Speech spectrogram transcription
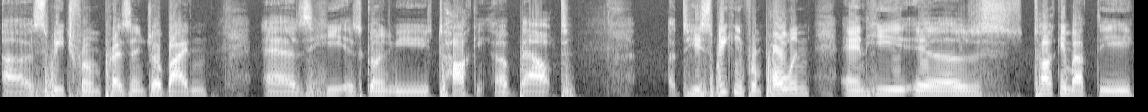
a speech from President Joe Biden as he is going to be talking about. Uh, he's speaking from Poland and he is talking about the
